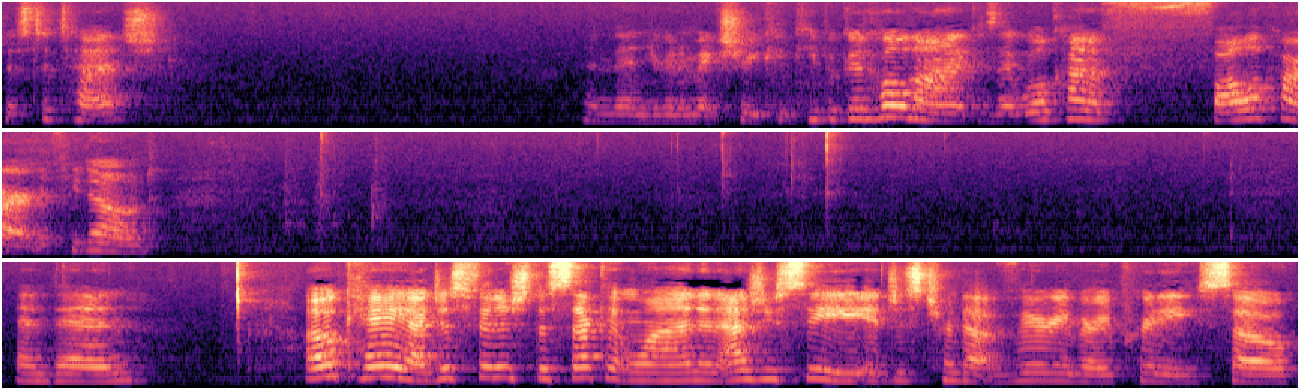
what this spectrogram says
just a touch. And then you're going to make sure you can keep a good hold on it because it will kind of fall apart if you don't. And then Okay, I just finished the second one, and as you see, it just turned out very, very pretty. So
